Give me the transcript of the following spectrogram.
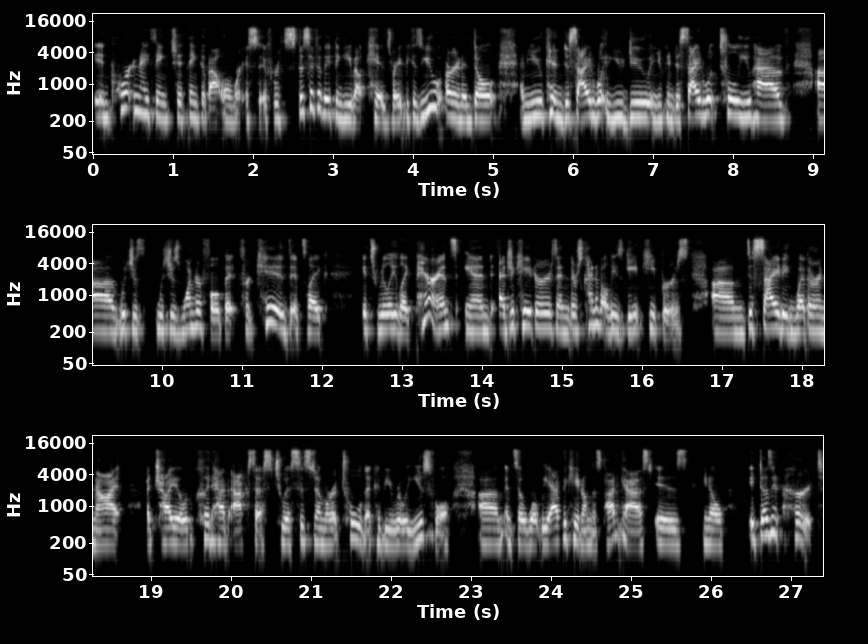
important i think to think about when we're if we're specifically thinking about kids right because you are an adult and you can decide what you do and you can decide what tool you have uh, which is which is wonderful but for kids it's like it's really like parents and educators, and there's kind of all these gatekeepers um, deciding whether or not a child could have access to a system or a tool that could be really useful. Um, and so, what we advocate on this podcast is, you know, it doesn't hurt.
